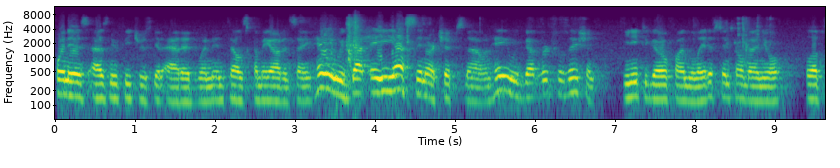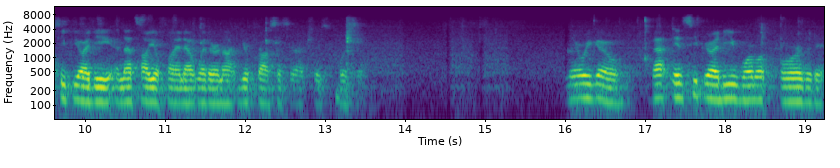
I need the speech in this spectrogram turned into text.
point is, as new features get added, when Intel's coming out and saying, hey, we've got AES in our chips now, and hey, we've got virtualization, you need to go find the latest Intel manual, pull up CPU ID, and that's how you'll find out whether or not your processor actually supports it. There we go. That is CPU ID warm-up for the day.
